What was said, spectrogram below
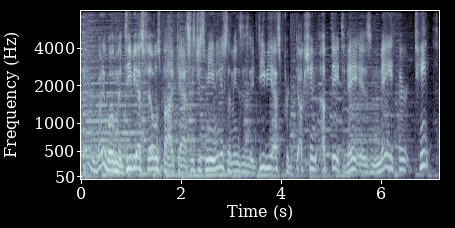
Hey everybody, welcome to DBS Films Podcast. It's just me and you, so that means it's a DBS production update. Today is May 13th,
